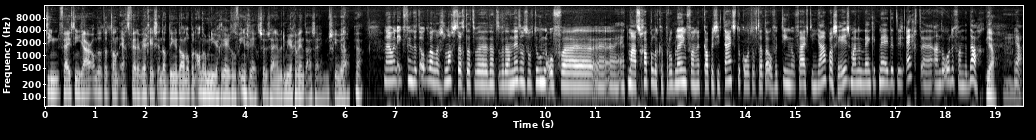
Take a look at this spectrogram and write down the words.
10, 15 jaar, omdat het dan echt verder weg is en dat dingen dan op een andere manier geregeld of ingeregeld zullen zijn en we er meer gewend aan zijn, misschien wel. Ja. Nou, en ik vind het ook wel eens lastig dat we, dat we dan net alsof doen of eh, eh, het maatschappelijke probleem van het capaciteitstekort, of dat over 10 of 15 jaar pas is. Maar dan denk ik, nee, dat is echt eh, aan de orde van de dag. Ja. Ja.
